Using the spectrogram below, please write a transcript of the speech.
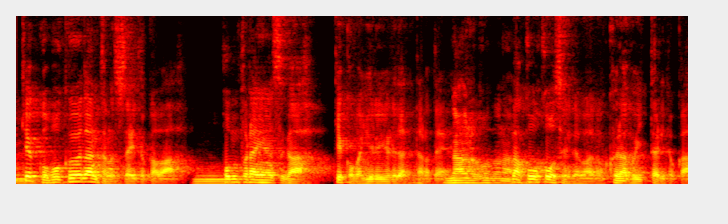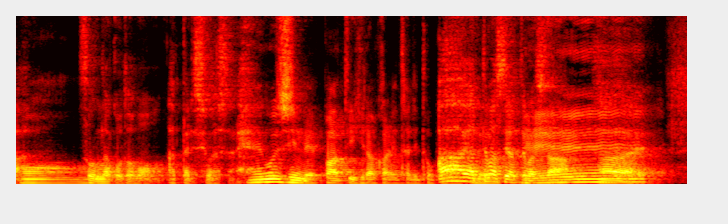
ん結構僕なんかの時代とかは、うんコンプライアンスが結構まあゆるゆるだったので、なるほどな。まあ高校生ではあのクラブ行ったりとか、そそんなこともあったりしましたね。ご自身でパーティー開かれたりとか。ああ、やってました、やってました。はい。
